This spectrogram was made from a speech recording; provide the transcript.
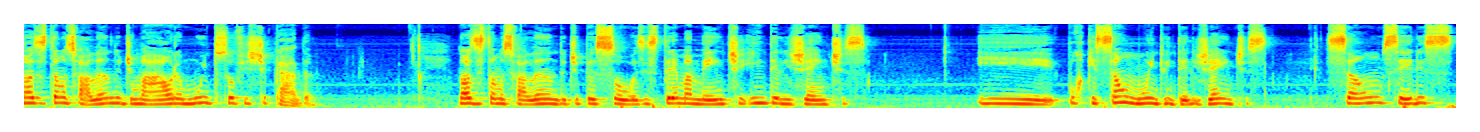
nós estamos falando de uma aura muito sofisticada. Nós estamos falando de pessoas extremamente inteligentes. E porque são muito inteligentes, são seres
